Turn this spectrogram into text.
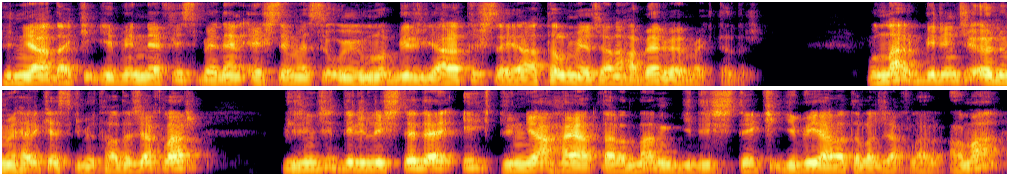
dünyadaki gibi nefis beden eşlemesi uyumlu bir yaratışla yaratılmayacağını haber vermektedir. Bunlar birinci ölümü herkes gibi tadacaklar. Birinci dirilişte de ilk dünya hayatlarından gidişteki gibi yaratılacaklar. Ama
